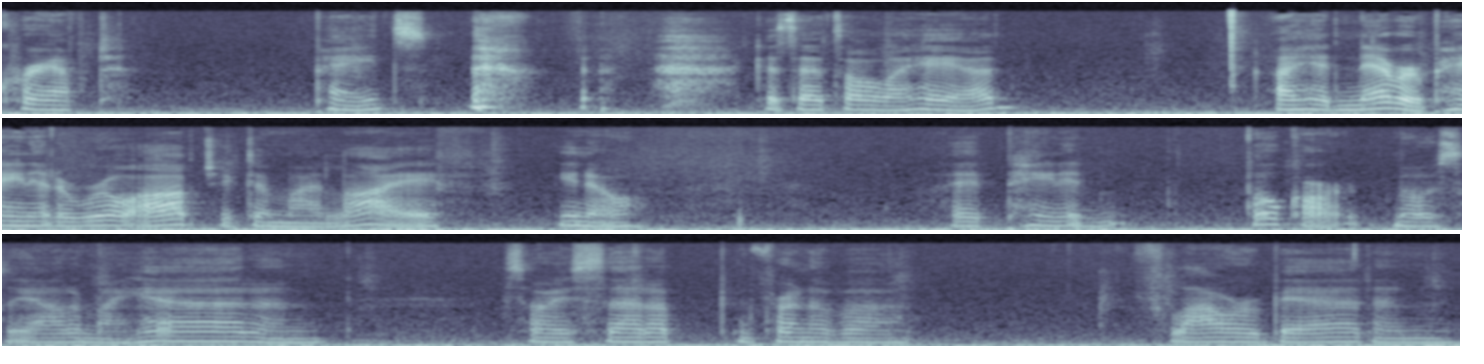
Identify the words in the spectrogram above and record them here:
craft paints because that's all I had. I had never painted a real object in my life. You know, I had painted folk art mostly out of my head. And so I sat up in front of a flower bed and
